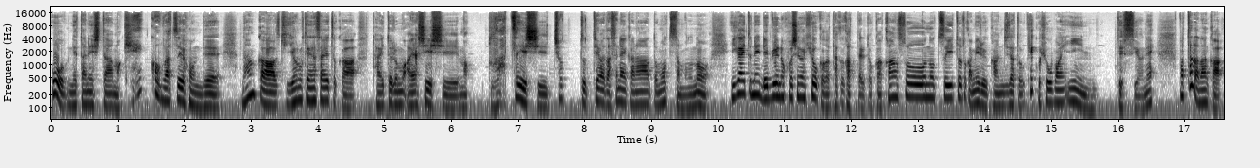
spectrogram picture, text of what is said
をネタにした、まあ、結構分厚い本で、なんか企業の天才とかタイトルも怪しいし、まあ、分厚いし、ちょっと手は出せないかなと思ってたものの、意外とね、レビューの星の評価が高かったりとか、感想のツイートとか見る感じだと結構評判いいんですよね。まあ、ただなんか、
